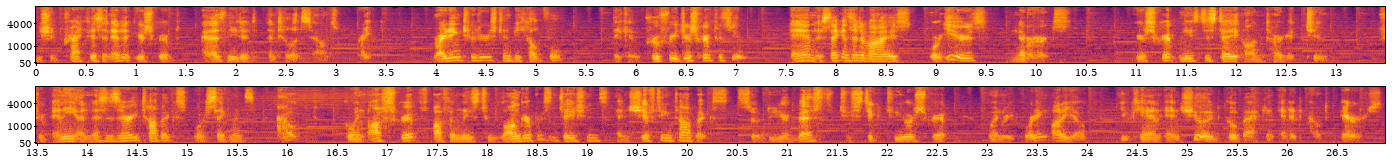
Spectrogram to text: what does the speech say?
You should practice and edit your script as needed until it sounds right. Writing tutors can be helpful. They can proofread your script with you, and a second set of eyes or ears never hurts. Your script needs to stay on target too. Trim any unnecessary topics or segments out. Going off script often leads to longer presentations and shifting topics, so do your best to stick to your script. When recording audio, you can and should go back and edit out errors.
